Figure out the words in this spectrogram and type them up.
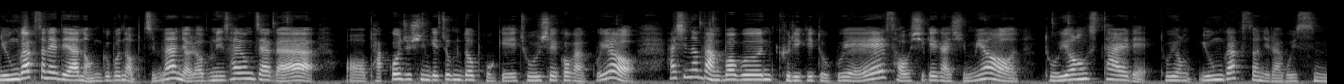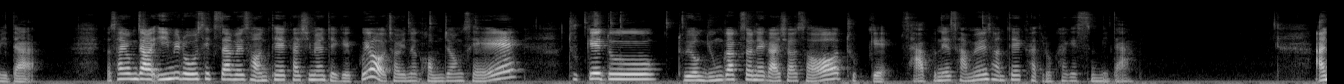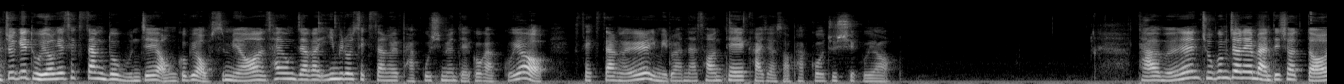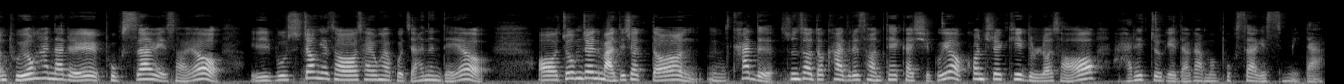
윤곽선에 대한 언급은 없지만 여러분이 사용자가 어, 바꿔주시는 게 좀 더 보기 좋으실 것 같고요. 하시는 방법은 그리기 도구에 서식에 가시면 도형 스타일의 도형 윤곽선이라고 있습니다. 사용자가 임의로 색상을 선택하시면 되겠고요. 저희는 검정색, 두께도 도형 윤곽선에 가셔서 두께 4분의 3을 선택하도록 하겠습니다. 안쪽에 도형의 색상도 문제 언급이 없으면 사용자가 임의로 색상을 바꾸시면 될 것 같고요. 색상을 임의로 하나 선택하셔서 바꿔주시고요. 다음은 조금 전에 만드셨던 도형 하나를 복사해서요. 일부 수정해서 사용하고자 하는데요. 어, 조금 전에 만드셨던 음, 카드, 순서더 카드를 선택하시고요. 컨트롤 키 눌러서 아래쪽에다가 한번 복사하겠습니다.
